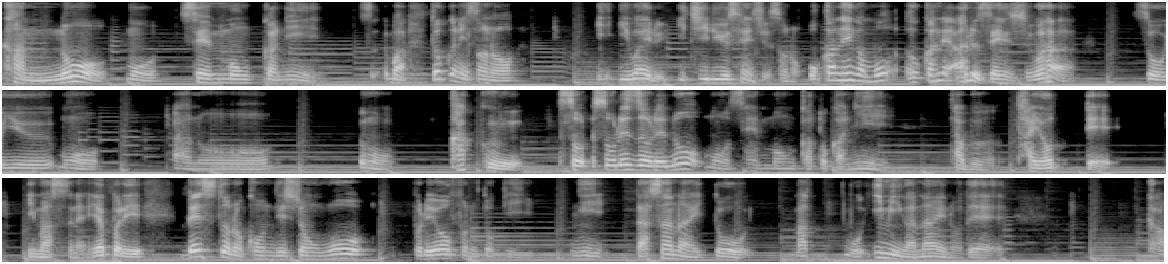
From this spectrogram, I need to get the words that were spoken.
感のもう専門家に、すまあ、特にそのいいわゆる一流選手そのお金がもお金ある選手はそういうもうあのもう各そそれぞれのもう専門家とかに多分頼っていますね。やっぱりベストのコンディションをプレーオフの時に出さないと、ま、もう意味がないのでが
